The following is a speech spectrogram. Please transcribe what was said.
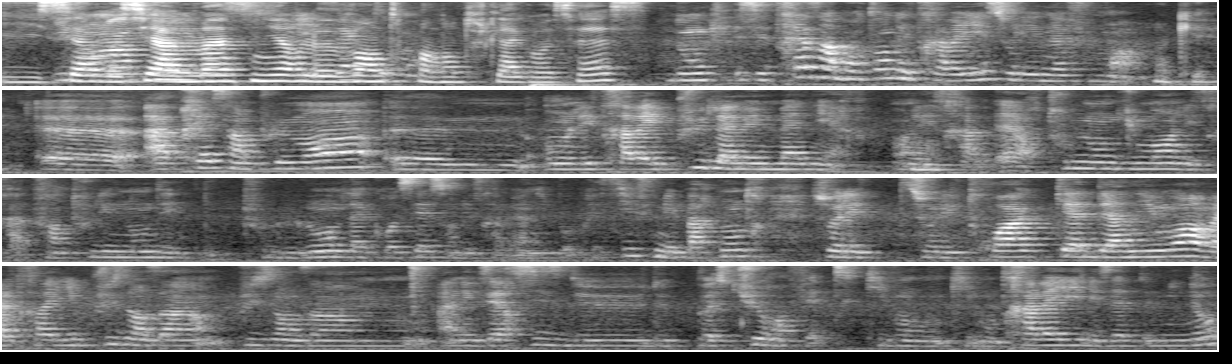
ils, servent aussi à maintenir le ventre pendant toute la grossesse. Donc c'est très important de les travailler sur les 9 mois. Euh, après simplement, euh, on les travaille plus de la même manière. On les Alors tout le long du mois, les enfin tous les noms des... tout le long de la grossesse, on les travaille en hypopressif, mais par contre sur les, sur les 3-4 derniers mois, on va le travailler plus dans un, plus dans un, un exercice de, de posture en fait, qui vont, qui vont travailler les abdominaux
